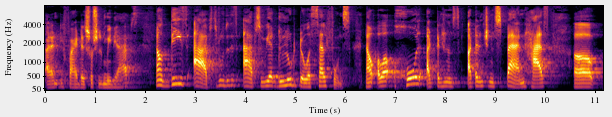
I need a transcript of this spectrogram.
identified as social media apps. Now these apps through these apps we are glued to our cell phones now our whole attention attention span has uh,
